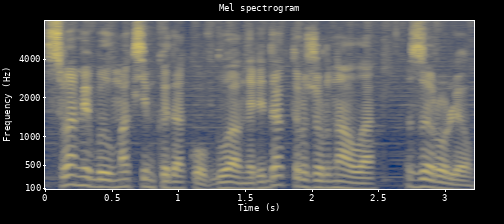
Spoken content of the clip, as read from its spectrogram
С вами был Максим Кадаков, главный редактор журнала «За рулем».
